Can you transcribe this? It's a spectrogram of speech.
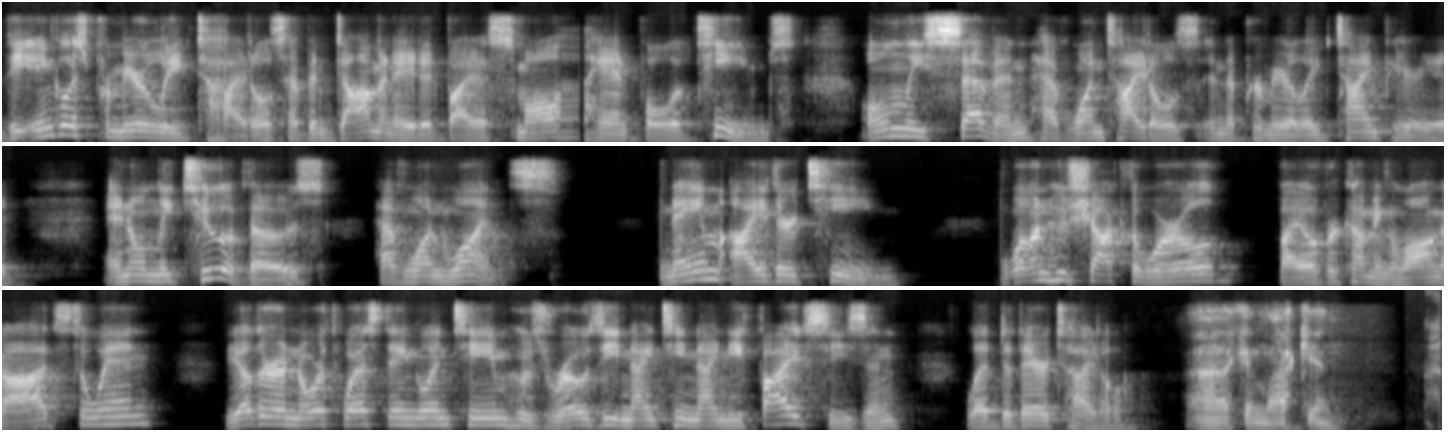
the English Premier League titles have been dominated by a small handful of teams. Only seven have won titles in the Premier League time period, and only two of those have won once. Name either team. One who shocked the world by overcoming long odds to win, the other a Northwest England team whose rosy 1995 season led to their title. Uh, I can lock in. I'm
